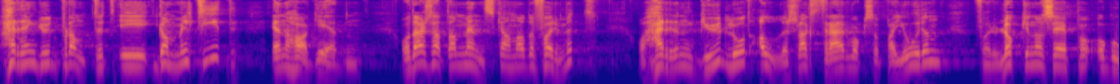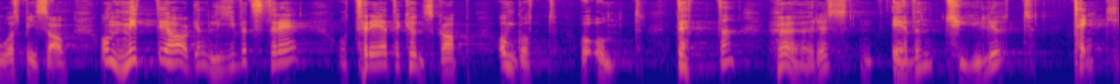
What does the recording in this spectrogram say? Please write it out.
Herren Gud plantet i gammel tid en hage i Eden. Og der satte han mennesket han hadde formet. Og Herren Gud lot alle slags trær vokse opp av jorden, forlokkende å se på og gode å spise av. Og midt i hagen livets tre og tre til kunnskap om godt og ondt. Dette høres eventyrlig ut. Tenk!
